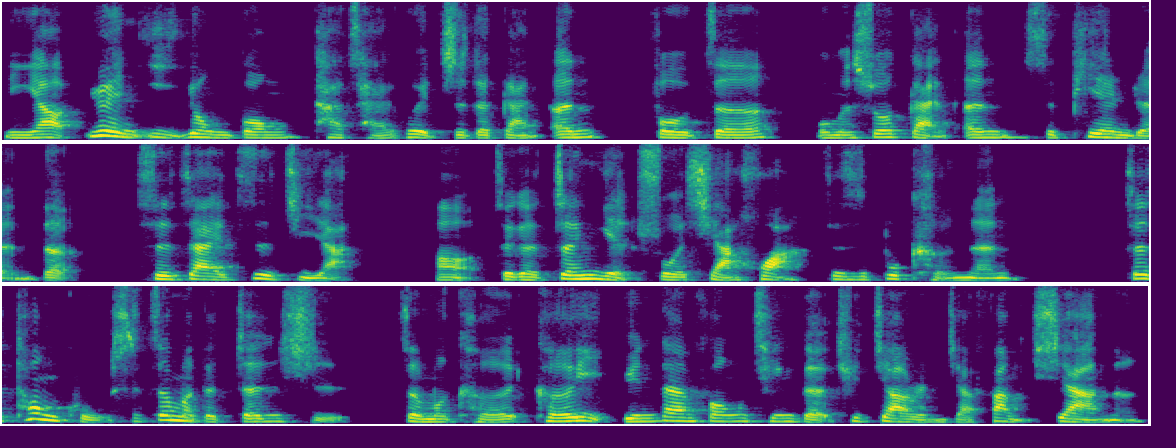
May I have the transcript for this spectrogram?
你要愿意用功，它才会值得感恩。否则，我们说感恩是骗人的，是在自己呀啊，啊这个睁眼说瞎话，这是不可能。这痛苦是这么的真实，怎么可可以云淡风轻的去叫人家放下呢？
